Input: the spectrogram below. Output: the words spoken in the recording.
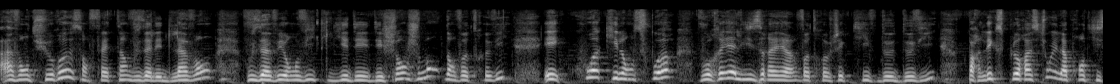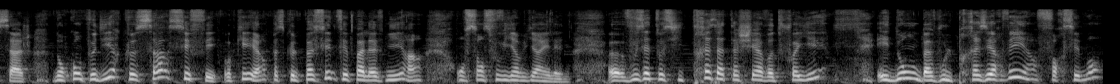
aventureuse en fait. hein, vous allez de l'avant, vous avez envie qu'il y ait des, des changements dans votre vie, et quoi qu'il en soit, vous réaliserez hein, votre objectif de, vie par l'exploration et l'apprentissage. Donc, on peut dire que ça, c'est fait, ok hein, Parce que le passé ne fait pas l'avenir. hein, on s'en souvient bien, Hélène. Euh, vous êtes aussi très attachée à votre foyer, et donc bah, vous le préservez forcément.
